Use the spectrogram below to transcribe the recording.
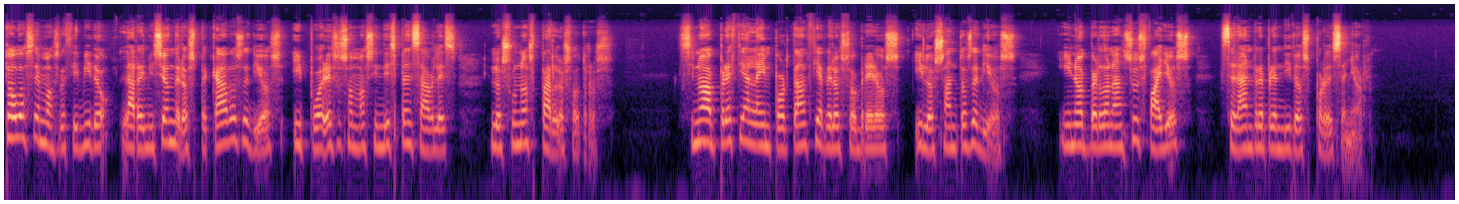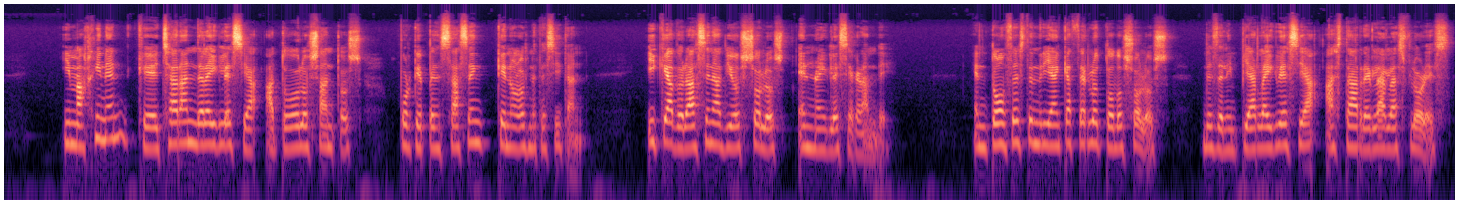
Todos hemos recibido la remisión de los pecados de Dios y por eso somos indispensables los unos para los otros. Si no aprecian la importancia de los obreros y los santos de Dios y no perdonan sus fallos, serán reprendidos por el Señor. Imaginen que echaran de la iglesia a todos los santos porque pensasen que no los necesitan, y que adorasen a Dios solos en una iglesia grande. Entonces tendrían que hacerlo todos solos, desde limpiar la iglesia hasta arreglar las flores,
